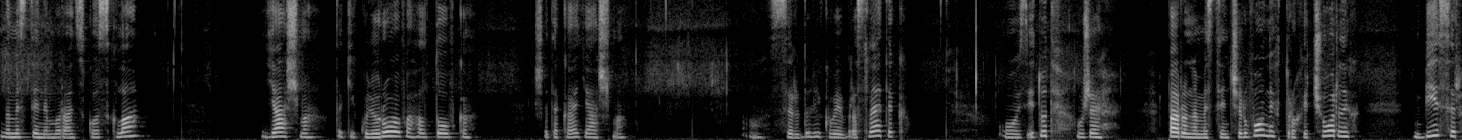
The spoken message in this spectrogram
намистини муранського скла, яшма, такі кольорова галтовка, ще така яшма. О, сердоліковий браслетик. Ось, і тут вже пару намистин червоних, трохи чорних, бісер.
